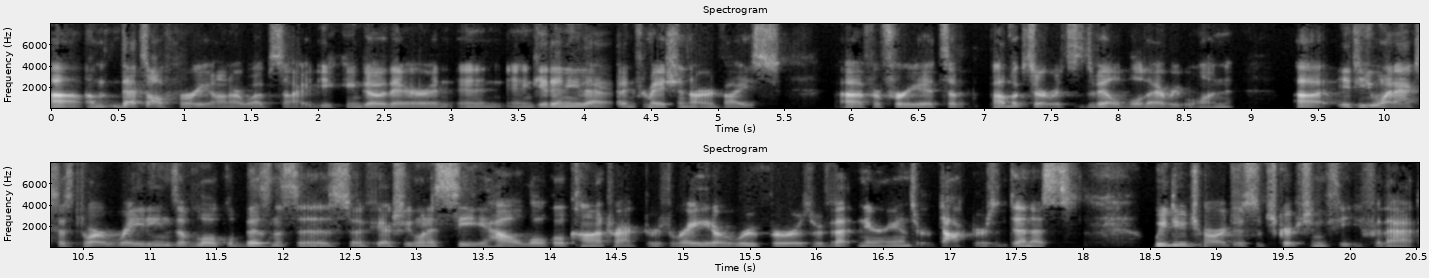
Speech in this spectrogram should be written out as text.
um, that's all free on our website. You can go there and, and, and get any of that information our advice uh, for free. It's a public service it's available to everyone uh, if you want access to our ratings of local businesses so if you actually want to see how local contractors rate or roofers or veterinarians or doctors and dentists we do charge a subscription fee for that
